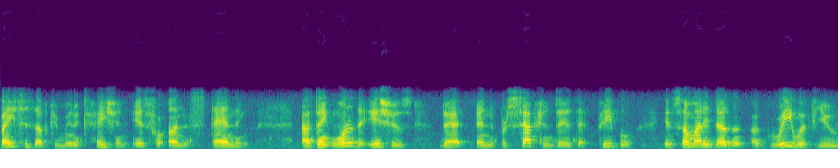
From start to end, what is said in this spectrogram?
basis of communication is for understanding. I think one of the issues that and the perceptions is that people, if somebody doesn't agree with you,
